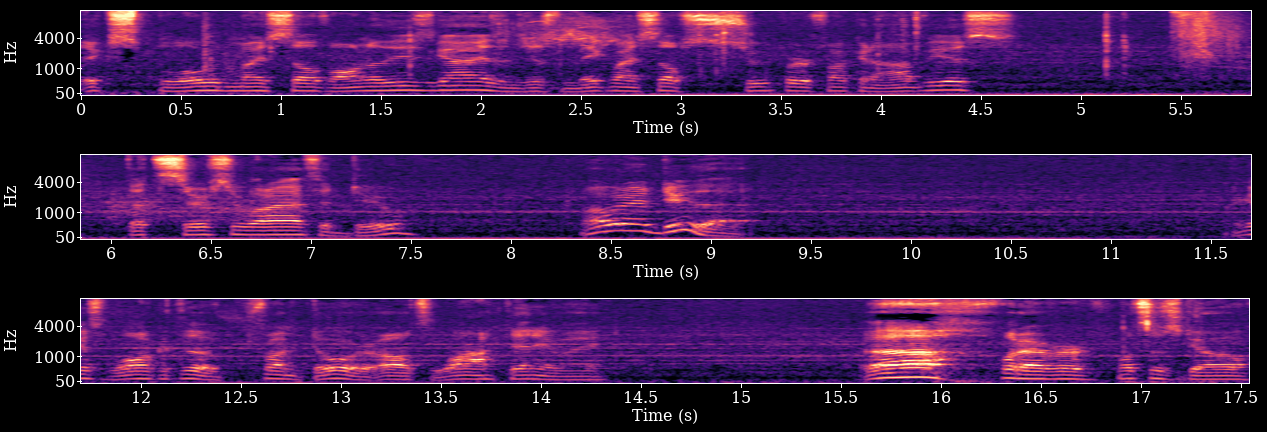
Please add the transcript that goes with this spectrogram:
explode myself onto these guys and just make myself super fucking obvious? That's seriously what I have to do? Why would I do that? I guess walking through the front door. Oh, it's locked anyway. Ugh, whatever. Let's just go.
